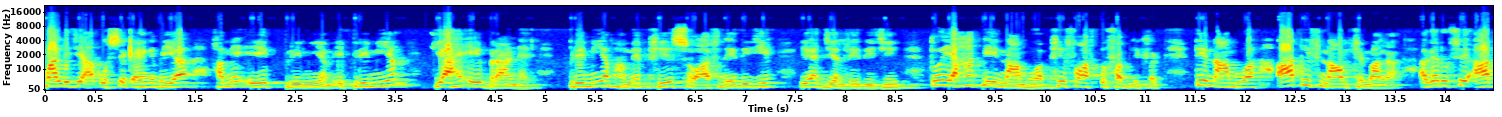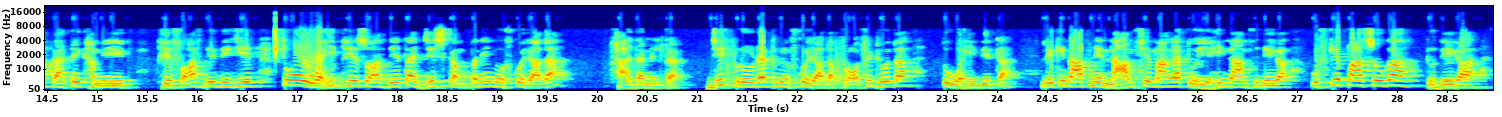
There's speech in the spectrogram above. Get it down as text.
मान लीजिए आप उससे कहेंगे, भैया, हमें एक प्रीमियम, ये प्रीमियम क्या है? ये ब्रांड है। प्रीमियम हमें फेस वॉश दे दीजिए या जेल दे दीजिए। तो यहाँ पे नाम हुआ फेस वॉश तो सब लिख सकते। ते नाम हुआ, आप इस नाम से मांगा। अगर उससे आप कहते कि हमें एक फेस वॉश दे दीजिए तो वही फेस वॉश देता जिस कंपनी में उसको ज़्यादा फ़ायदा मिलता। जिस प्रोडक्ट में उसको ज़्यादा प्रॉफिट होता तो वही देता। लेकिन आपने नाम से मांगा तो यही नाम से देगा। उसके पास होगा तो देगा।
